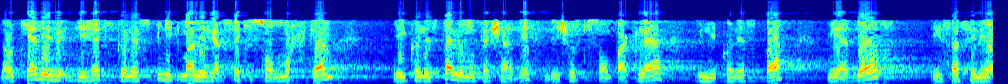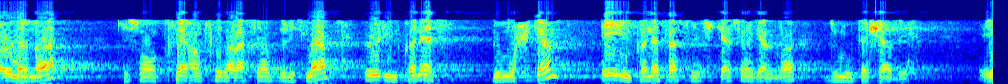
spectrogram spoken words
Donc il y a des, des gens qui connaissent uniquement les versets qui sont muhkam, et ils connaissent pas le mutashabih, des choses qui sont pas claires, ils les connaissent pas, mais il y a d'autres, et ça c'est les ulama, qui sont très ancrés dans la science de l'islam, eux ils connaissent le muhkam, et ils connaissent la signification également du mutashabih. Et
